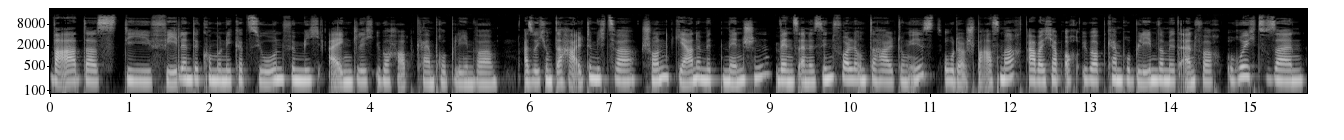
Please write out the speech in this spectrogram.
war, dass die fehlende Kommunikation für mich eigentlich überhaupt kein Problem war. Also ich unterhalte mich zwar schon gerne mit Menschen, wenn es eine sinnvolle Unterhaltung ist oder Spaß macht, aber ich habe auch überhaupt kein Problem damit, einfach ruhig zu sein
